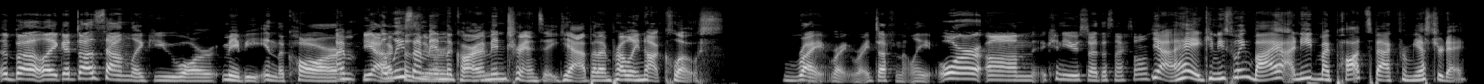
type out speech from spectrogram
Uh, but like it does sound like you are maybe in the car I'm yeah At least I'm in the car. I'm in mm-hmm. transit. Yeah, but I'm probably not close. Right, right, right, definitely. Or um can you start this next one? Yeah. Hey, can you swing by? I need my pots back from yesterday.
